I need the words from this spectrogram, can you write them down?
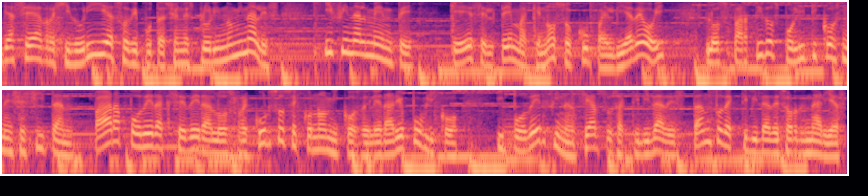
ya sea regidurías o diputaciones plurinominales. Y finalmente, que es el tema que nos ocupa el día de hoy, los partidos políticos necesitan, para poder acceder a los recursos económicos del erario público y poder financiar sus actividades, tanto de actividades ordinarias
